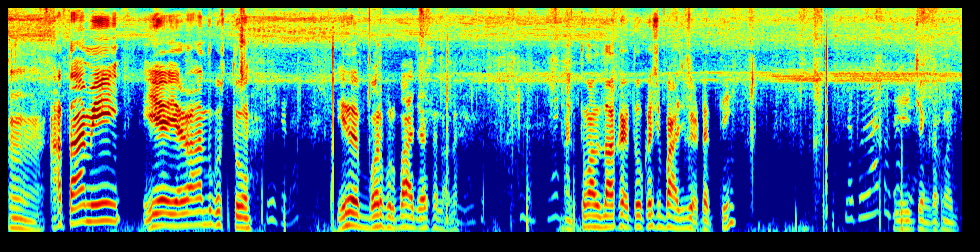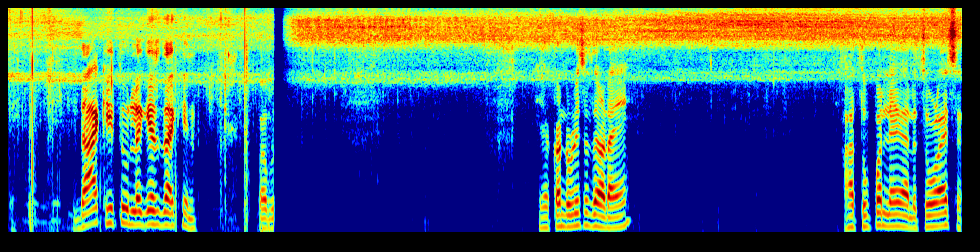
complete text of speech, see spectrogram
हम्म, आता आम्ही हे हे रानात घुसतो. हे भरपूर भाजी असेल आणि तुम्हाला दाखवतो कशी भाजी भेटत ती. हे जंगलमध्ये. दाखी तू लगेच दाखीन. बाबू. हे कंडोळीचं झाड आहे. हात उपरल्या याला चोळायचं.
